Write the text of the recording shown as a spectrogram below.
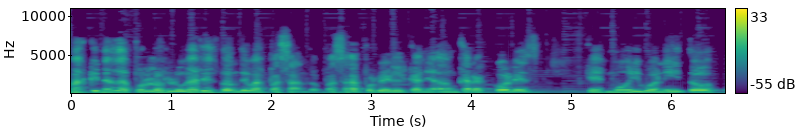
más que nada por los lugares donde vas pasando. Pasás por el Cañadón Caracoles, que es muy bonito,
